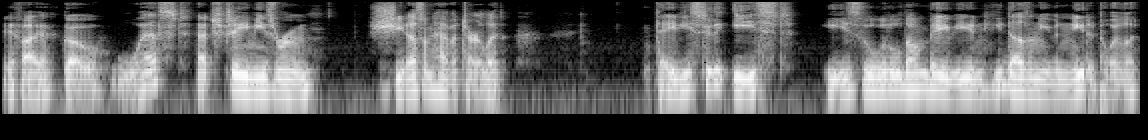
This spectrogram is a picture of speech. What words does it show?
if I go west, that's Jamie's room. She doesn't have a turlet. Davy's to the east. He's the little dumb baby, and he doesn't even need a toilet.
